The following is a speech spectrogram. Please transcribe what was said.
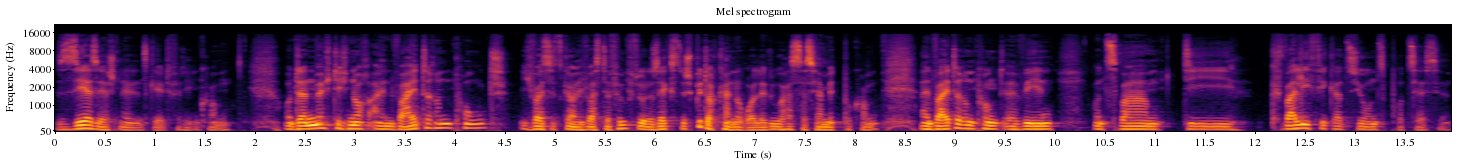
sehr, sehr schnell ins Geldverdienen kommen. Und dann möchte ich noch einen weiteren Punkt, ich weiß jetzt gar nicht, was der fünfte oder sechste, spielt doch keine Rolle, du hast das ja mitbekommen, einen weiteren Punkt erwähnen, und zwar die Qualifikationsprozesse.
